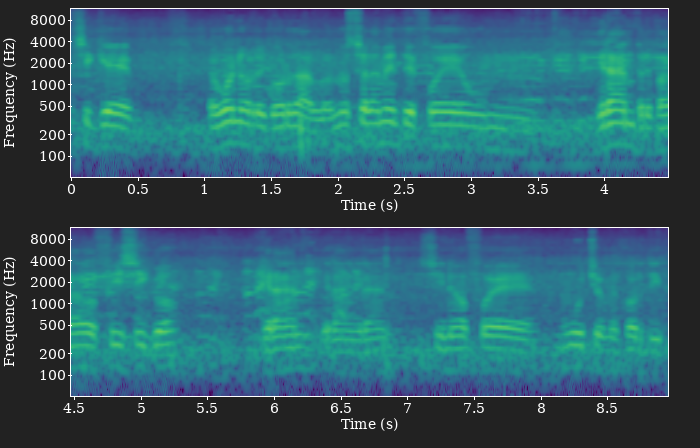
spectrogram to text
Así que es bueno recordarlo, no solamente fue un, gran preparado físico, gran, gran, gran, si no fue mucho mejor tipo.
